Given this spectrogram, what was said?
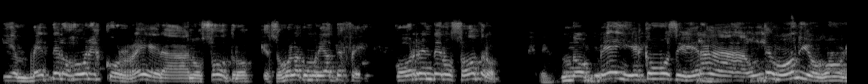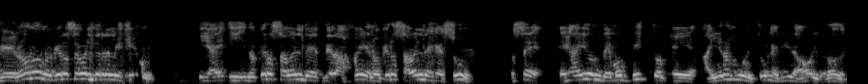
Y en vez de los jóvenes correr a nosotros, que somos la comunidad de fe, corren de nosotros. Nos ven y es como si vieran a un demonio, como que no, no, no quiero saber de religión. Y, y no quiero saber de, de, la fe, no quiero saber de Jesús. Entonces, es ahí donde hemos visto que hay una juventud herida hoy, brother.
